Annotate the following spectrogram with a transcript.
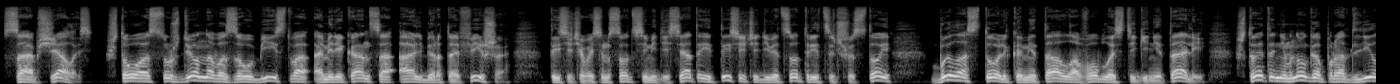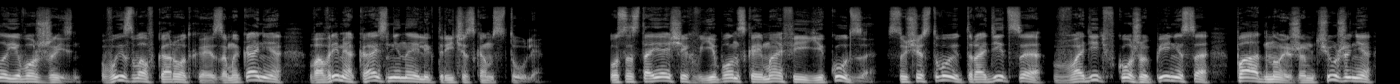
Сообщалось, что у осужденного за убийство американца Альберта Фиша 1870-1936 было столько металла в области гениталий, что это немного продлило его жизнь, вызвав короткое замыкание во время казни на электрическом стуле. У состоящих в японской мафии якудза существует традиция вводить в кожу пениса по одной жемчужине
